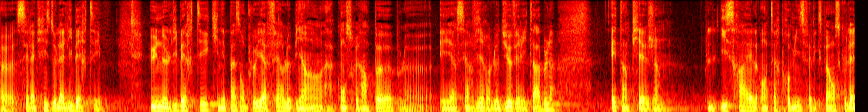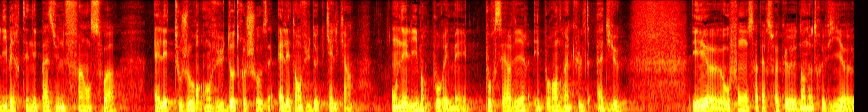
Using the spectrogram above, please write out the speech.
euh, c'est la crise de la liberté une liberté qui n'est pas employée à faire le bien, à construire un peuple euh, et à servir le Dieu véritable, est un piège. Israël, en terre promise, fait l'expérience que la liberté n'est pas une fin en soi, elle est toujours en vue d'autre chose, elle est en vue de quelqu'un. On est libre pour aimer, pour servir et pour rendre un culte à Dieu. Et euh, au fond, on s'aperçoit que dans notre vie euh,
